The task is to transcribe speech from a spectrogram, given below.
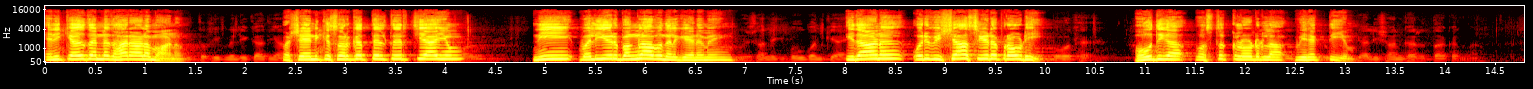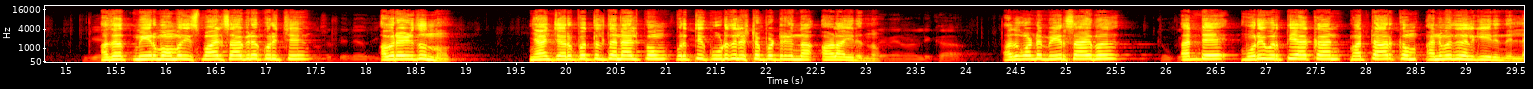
എനിക്കത് തന്നെ ധാരാളമാണ്. പക്ഷെ എനിക്ക് സ്വർഗത്തിൽ തീർച്ചയായും നീ വലിയൊരു ബംഗ്ലാവ് നൽകണമേ. ഇതാണ് ഒരു വിശ്വാസിയുടെ പ്രൗഢി. ഭൗതിക വസ്തുക്കളോടുള്ള വിരക്തിയും. ഹജറത് മീർ മുഹമ്മദ് ഇസ്മായിൽ സാഹിബിനെ കുറിച്ച് അവർ എഴുതുന്നു. ഞാൻ ചെറുപ്പത്തിൽ തന്നെ അല്പം വൃത്തി കൂടുതൽ ഇഷ്ടപ്പെട്ടിരുന്ന ആളായിരുന്നു. അതുകൊണ്ട് മീർ സാഹിബ് തന്റെ മുറി വൃത്തിയാക്കാൻ മറ്റാർക്കും അനുമതി നൽകിയിരുന്നില്ല.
